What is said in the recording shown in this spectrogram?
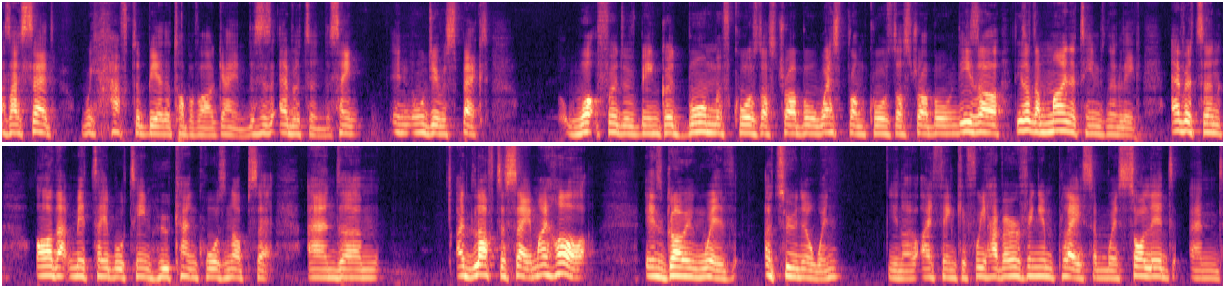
as I said, we have to be at the top of our game. This is Everton, the same in all due respect. Watford have been good. Bournemouth caused us trouble. West Brom caused us trouble. These are these are the minor teams in the league. Everton are that mid-table team who can cause an upset. And um, I'd love to say my heart is going with a 2-0 win. You know, I think if we have everything in place and we're solid and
